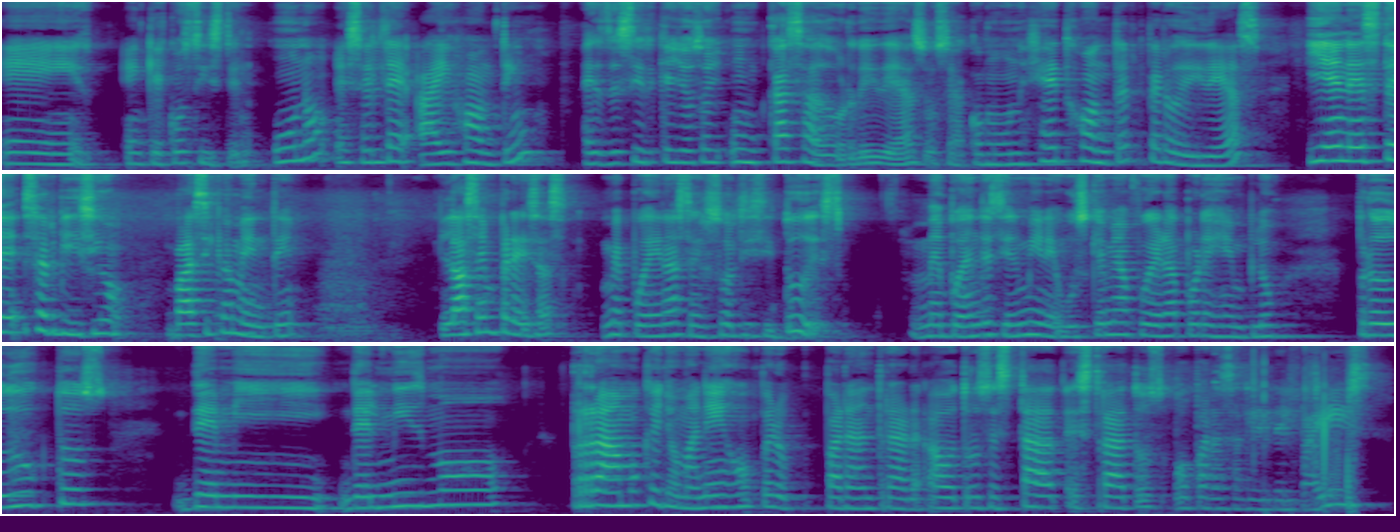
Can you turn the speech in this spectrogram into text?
eh, en qué consisten. Uno es el de iHunting, es decir, que yo soy un cazador de ideas, o sea, como un headhunter, pero de ideas. Y en este servicio, básicamente, las empresas me pueden hacer solicitudes. Me pueden decir, mire, búsqueme afuera, por ejemplo, productos de mi, del mismo ramo que yo manejo, pero para entrar a otros estratos o para salir del país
